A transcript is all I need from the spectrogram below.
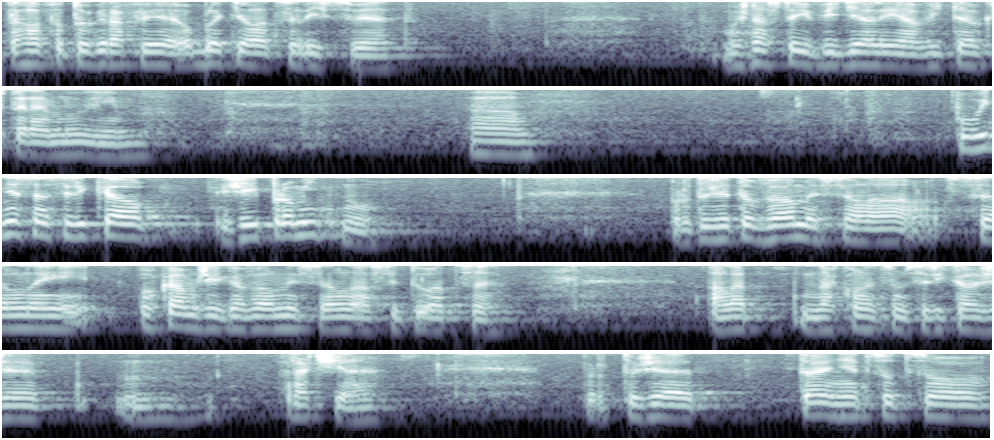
tahle fotografie obletěla celý svět. Možná jste ji viděli a víte, o které mluvím. Původně jsem si říkal, že ji promítnu, protože je to velmi silná, silný okamžik a velmi silná situace. Ale nakonec jsem si říkal, že hm, radši ne, protože to je něco, co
